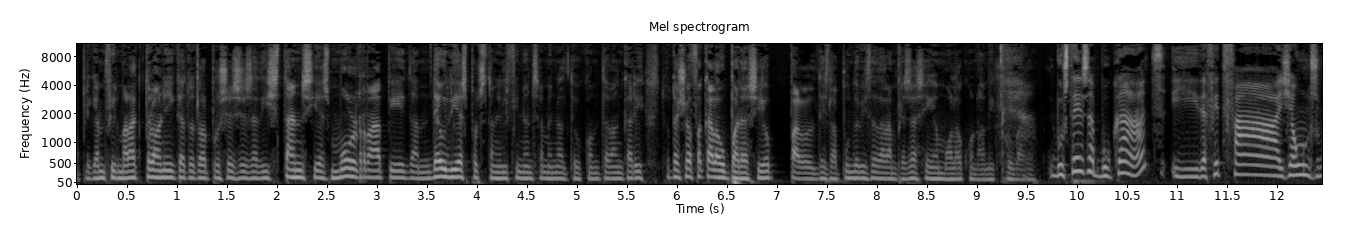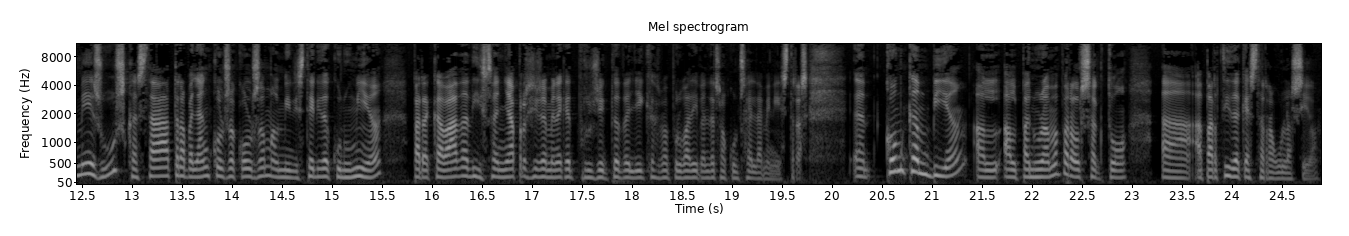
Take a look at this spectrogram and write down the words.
apliquem firma electrònica, tot el procés és a distància, és molt ràpid, en 10 dies pots tenir el finançament al teu compte bancari. Tot això fa que l'operació, des del punt de vista de l'empresa, sigui molt econòmic provar-ho. Vostè és advocat i, de fet, fa ja uns mesos que està treballant colze a colze amb el Ministeri d'Economia per acabar de dissenyar precisament aquest projecte de llei que es va aprovar divendres al Consell de Ministres. Eh, com canvia el, el panorama per al sector eh, a partir d'aquesta regulació?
